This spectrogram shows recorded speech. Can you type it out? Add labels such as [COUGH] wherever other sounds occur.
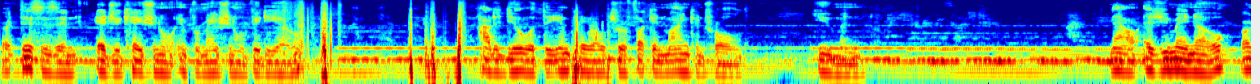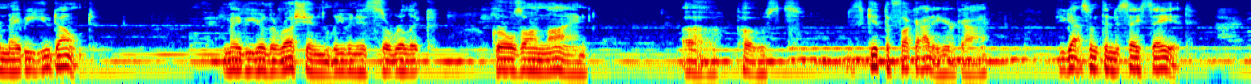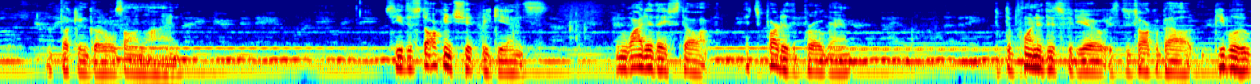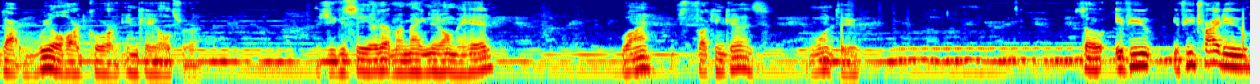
Like this is an educational, informational video. How to deal with the MK Ultra fucking mind controlled human. Now, as you may know, or maybe you don't. Maybe you're the Russian leaving his Cyrillic girls online uh, posts. Just get the fuck out of here, guy. If you got something to say, say it. Fucking girls online. See, the stalking shit begins. And why do they stalk? It's part of the program. But the point of this video is to talk about people who got real hardcore MK Ultra. As you can see, I got my magnet on my head. Why? Fucking cuz. I want to. So if you if you try to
